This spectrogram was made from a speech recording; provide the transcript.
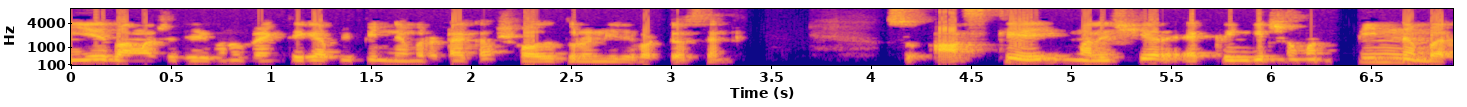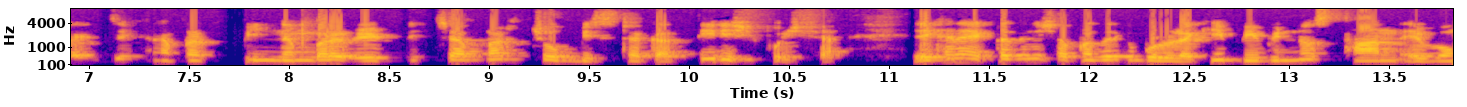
নিয়ে বাংলাদেশের যে কোনো ব্যাংক থেকে আপনি পিন নাম্বারের টাকা সহজে তুলে নিতে পারতেছেন। সো আজকে মালয়েশিয়ার এক রিঙ্গির সমান পিন নাম্বারে যেখানে আপনার পিন নাম্বারের রেট দিচ্ছে আপনার চব্বিশ টাকা, তিরিশ পয়সা। এখানে একটা জিনিস আপনাদেরকে বলে রাখি, বিভিন্ন স্থান এবং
